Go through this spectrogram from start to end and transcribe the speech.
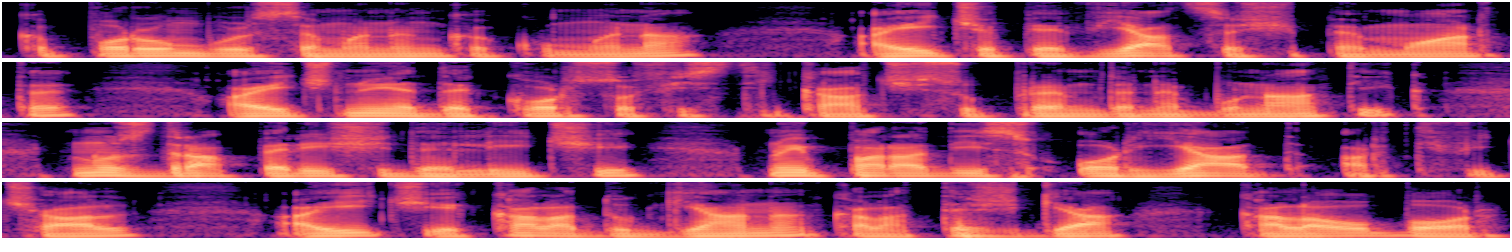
că porumbul se mănâncă cu mâna, aici e pe viață și pe moarte, aici nu e decor sofisticat și suprem de nebunatic, nu-s draperii și delicii, nu-i paradis oriad artificial, aici e ca la dugheană, ca la teșghea, ca la obor,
